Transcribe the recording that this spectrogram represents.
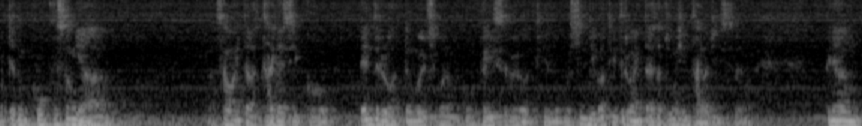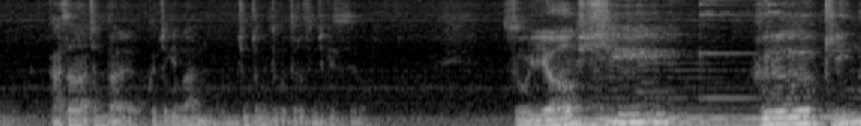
어쨌든 곡 구성이야. 상황에 따라서 다르게 할 수 있고 밴드를 어떤 걸 집어넣고 베이스를 어떻게 넣고 신디가 어떻게 들어가냐에 따라서 조금씩 달라져 있어요. 그냥 가사 전달 그쪽에만 중점을 두고 들었으면 좋겠어요. 소리 없이 흐느끼는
